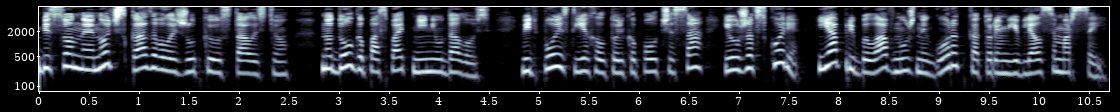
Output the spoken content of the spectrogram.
Бессонная ночь сказывалась жуткой усталостью, но долго поспать мне не удалось, ведь поезд ехал только полчаса, и уже вскоре я прибыла в нужный город, которым являлся Марсель.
